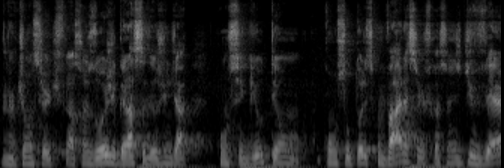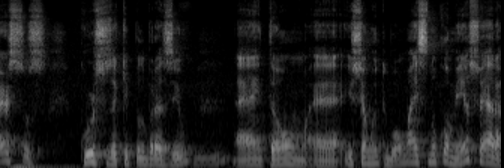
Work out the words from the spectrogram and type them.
Não tínhamos certificações. Hoje, graças a Deus, a gente já conseguiu ter um, consultores com várias certificações, diversos cursos aqui pelo Brasil. né? então, é, isso é muito bom. Mas no começo era...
